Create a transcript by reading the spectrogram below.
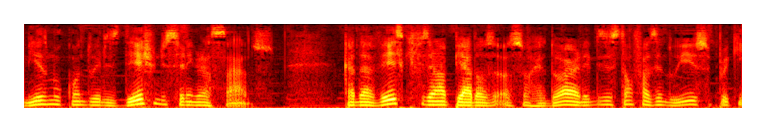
mesmo quando eles deixam de ser engraçados. Cada vez que fizer uma piada ao, ao seu redor, eles estão fazendo isso porque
